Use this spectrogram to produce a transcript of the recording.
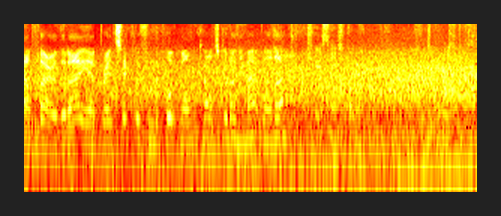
Our player of the day, uh, Brad Sutcliffe from the Port Melbourne Colts. Good on you, mate. Well done. Cheers. Thanks, Robert.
